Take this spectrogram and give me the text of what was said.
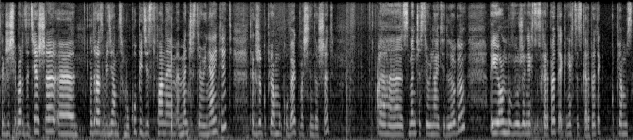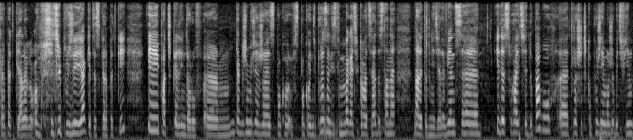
także się bardzo cieszę. E, Od razu wiedziałam, co mu kupić. Jest fanem Manchester United, także kupiłam mu kubek, właśnie doszedł e, z Manchester United logo. I on mówił, że nie chce skarpetek, nie chce skarpetek, kupiłam mu skarpetki, ale krzyczy później, jakie te skarpetki. I paczkę lindorów, Em, także myślę, że spoko, spokojnie prezent, jestem mega ciekawa, co ja dostanę, no ale to w niedzielę, więc e, idę, słuchajcie, do pubu, e, troszeczkę później może być film,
